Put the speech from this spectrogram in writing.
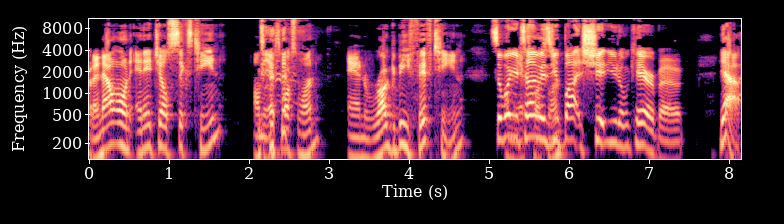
But I now own NHL 16 on the Xbox One and Rugby 15. So what you're telling me Xbox is you bought shit you don't care about. Yeah.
